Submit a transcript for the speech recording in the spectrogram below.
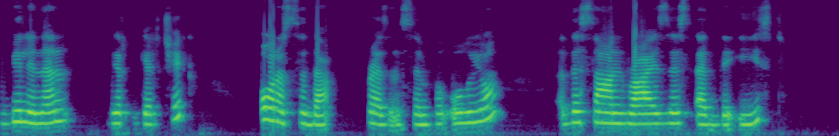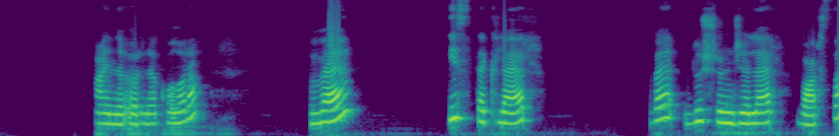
bilinen bir gerçek. Orası da present simple oluyor. The sun rises at the east. Aynı örnek olarak. Ve istekler ve düşünceler varsa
